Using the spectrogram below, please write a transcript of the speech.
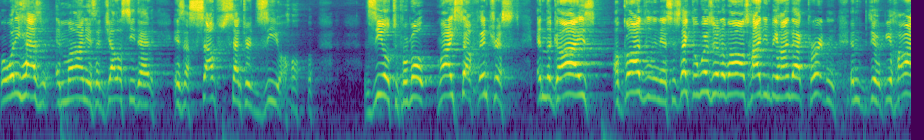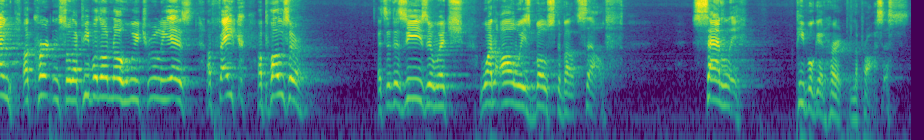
But what he has in mind is a jealousy that is a self centered zeal. zeal to promote my self interest in the guise of godliness. It's like the Wizard of Oz hiding behind that curtain and behind a curtain so that people don't know who he truly is a fake, a poser. It's a disease in which one always boasts about self. Sadly, people get hurt in the process.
